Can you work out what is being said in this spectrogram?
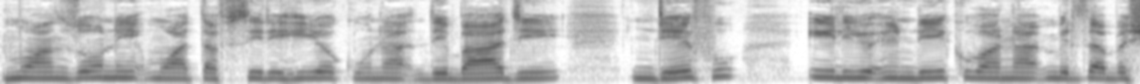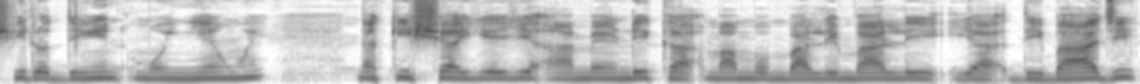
mwanzoni mwa tafsiri hiyo kuna dibaji ndefu iliyoendikwa na mirza bashiruddin mwenyewe na kisha yeye ameandika mambo mbalimbali ya dibaji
